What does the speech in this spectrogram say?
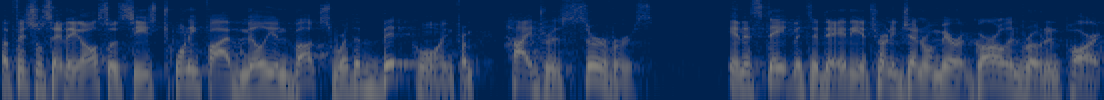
Officials say they also seized 25 million bucks worth of Bitcoin from Hydra's servers. In a statement today, the Attorney General Merrick Garland wrote in part,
